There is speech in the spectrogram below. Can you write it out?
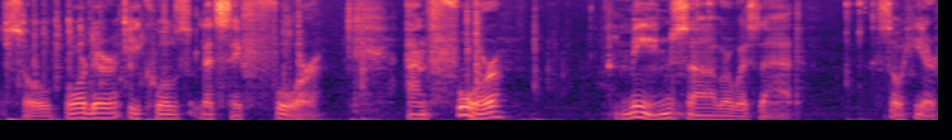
So border equals, let's say, 4. And 4 means, uh, where was that? So here,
